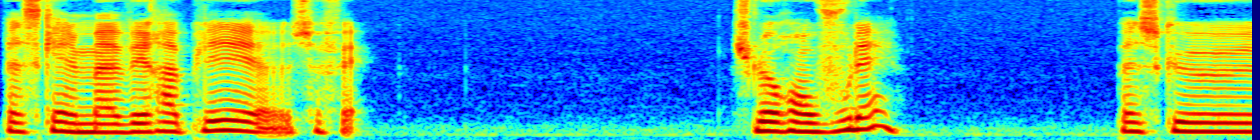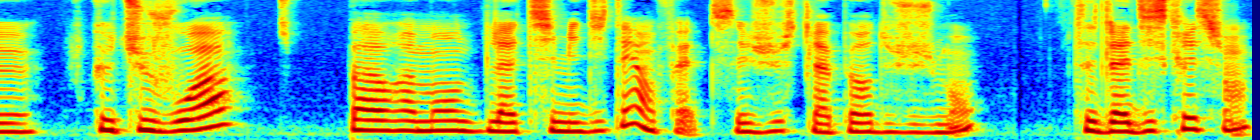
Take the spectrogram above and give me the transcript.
parce qu'elles m'avaient rappelé euh, ce fait. Je leur en voulais. Parce que ce que tu vois, c'est pas vraiment de la timidité en fait, c'est juste la peur du jugement. C'est de la discrétion.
